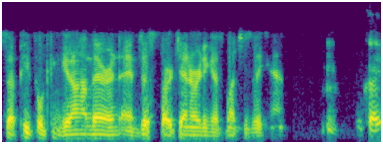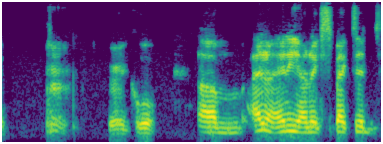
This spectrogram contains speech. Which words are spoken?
so that people can get on there and, and just start generating as much as they can. Okay, very cool. Um, I don't know any unexpected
